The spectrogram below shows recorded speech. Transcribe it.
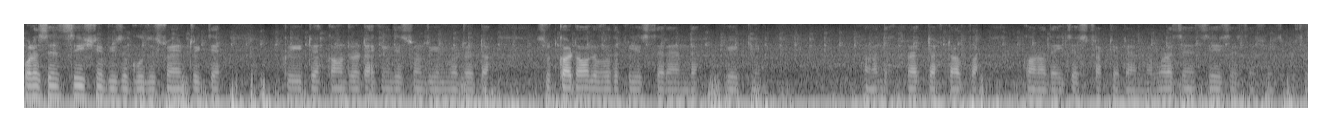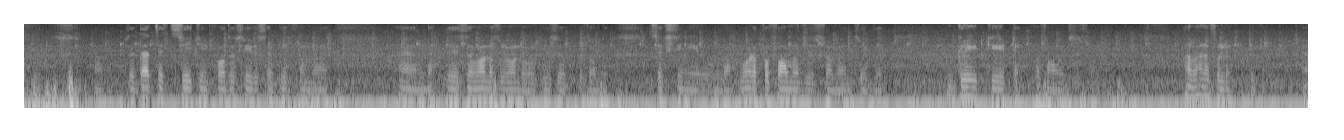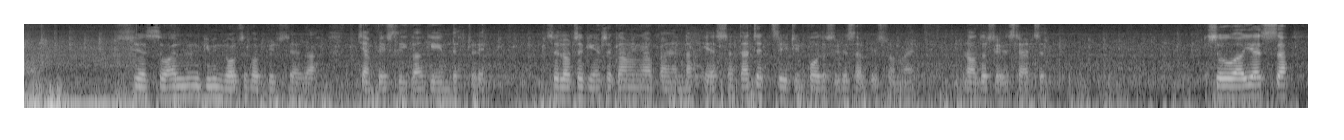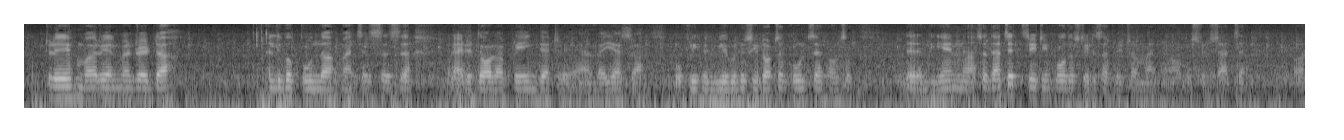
What a sensational piece of goal this try and trick there. Great uh, counter-attacking this from Real Madrid. Uh, Stuttgart all over the place there and uh, great game. On the right uh, top uh, corner they just struck it and uh, what a sensational uh, So that's it, staging for the series update from uh, and uh, there's a wonderful, wonderful piece of from the 16 year old. Uh, what a performance is from there. Great, great performances a. Take care. Yes, so I'll be giving lots of updates as uh, Champions League are gamed today. So lots of games are coming up, and uh, yes, that's it. Stay tuned for the latest updates from my and all the latest stats. So uh, yes, uh, today Real Madrid, uh, Liverpool uh, matches. Uh, United all are playing there today, and uh, yes, hopefully we'll be able to see lots of goals there also there in the end. Uh, so that's it. Stay tuned for the latest update from my and all the stats. Uh,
